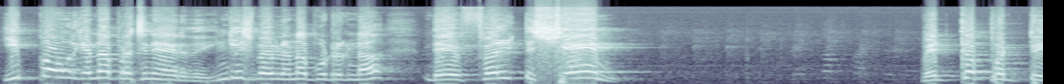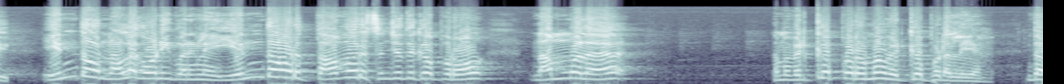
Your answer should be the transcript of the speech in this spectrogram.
இப்போ அவங்களுக்கு என்ன பிரச்சனை ஆயிருது இங்கிலீஷ் பைபிள் என்ன போட்டிருக்குன்னா தே ஃபெல்ட் ஷேம் வெட்கப்பட்டு. எந்த ஒரு நல்ல கவனிக்கு பாருங்களேன். எந்த ஒரு தவறு செஞ்சதுக்கு அப்புறம் நம்மளை நம்ம வெட்கப்படுறோமா வெட்கப்படலையா? இந்த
